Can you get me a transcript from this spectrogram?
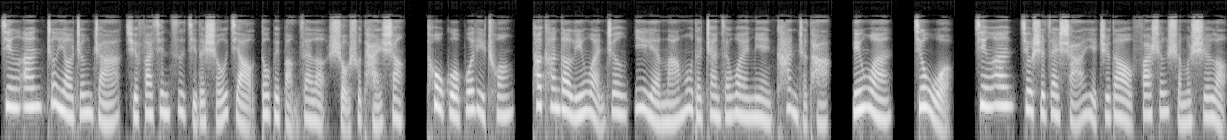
静安正要挣扎，却发现自己的手脚都被绑在了手术台上。透过玻璃窗。他看到林婉正一脸麻木的站在外面看着他，林婉，救我！静安就是在傻也知道发生什么事了，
